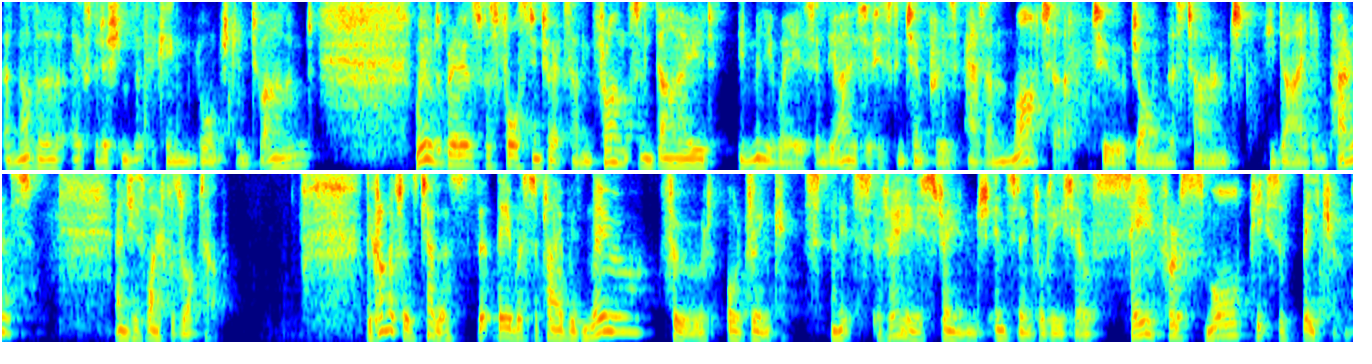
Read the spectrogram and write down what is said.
another expedition that the king launched into Ireland. William de Braose was forced into exile in France and died in many ways, in the eyes of his contemporaries, as a martyr to John this tyrant. He died in Paris, and his wife was locked up. The chroniclers tell us that they were supplied with no food or drink, and it's a very strange incidental detail, save for a small piece of bacon.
